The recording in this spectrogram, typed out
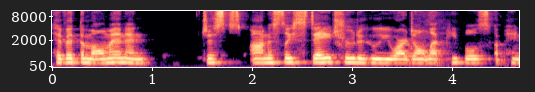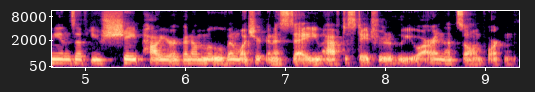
pivot the moment and just honestly stay true to who you are. Don't let people's opinions of you shape how you're going to move and what you're going to say. You have to stay true to who you are, and that's so important.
